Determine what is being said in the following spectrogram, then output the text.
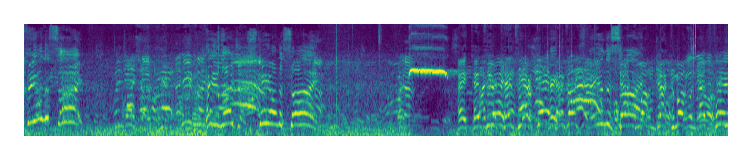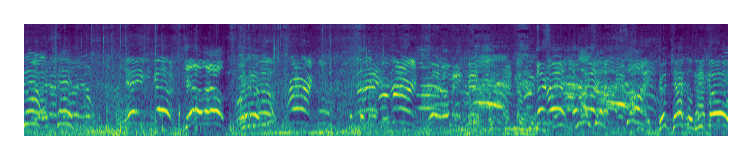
Stay on the side. Hey, Elijah, stay on the side. Hey, 10's here, 10's here. Hey, stay on the side. Come on, Jack, come on. That's ten out. That's ten. Yeah, you can go. Get him out. Elijah, side. Good tackle, Nico.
